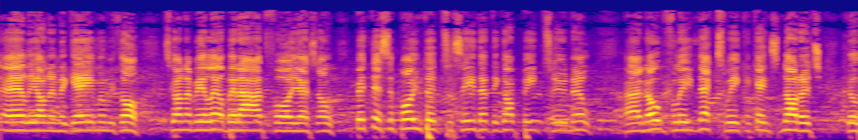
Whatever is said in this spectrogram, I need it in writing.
early on in the game, and we thought it's going to be a little bit hard for you. So, a bit disappointed to see that they got beat 2 0. And hopefully, next week against Norwich, they'll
